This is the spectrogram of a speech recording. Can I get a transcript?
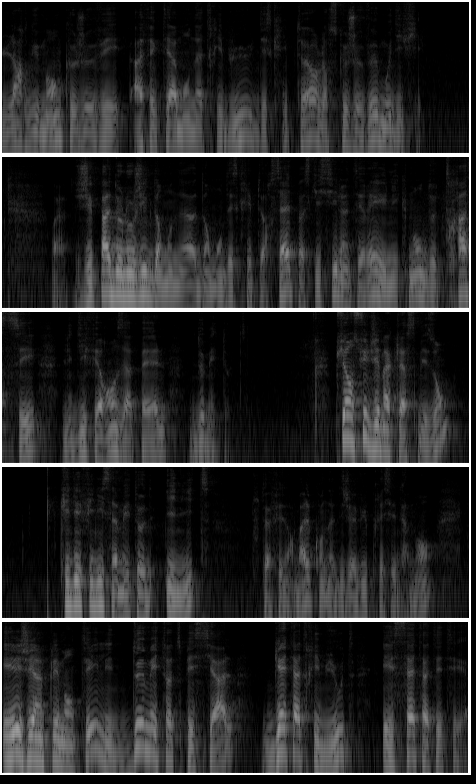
l'argument que je vais affecter à mon attribut descripteur lorsque je veux modifier. Voilà. Je n'ai pas de logique dans mon, dans mon descripteur set parce qu'ici l'intérêt est uniquement de tracer les différents appels de méthodes. Puis ensuite j'ai ma classe maison qui définit sa méthode init, tout à fait normal qu'on a déjà vu précédemment, et j'ai implémenté les deux méthodes spéciales getAttribute et setAttr.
